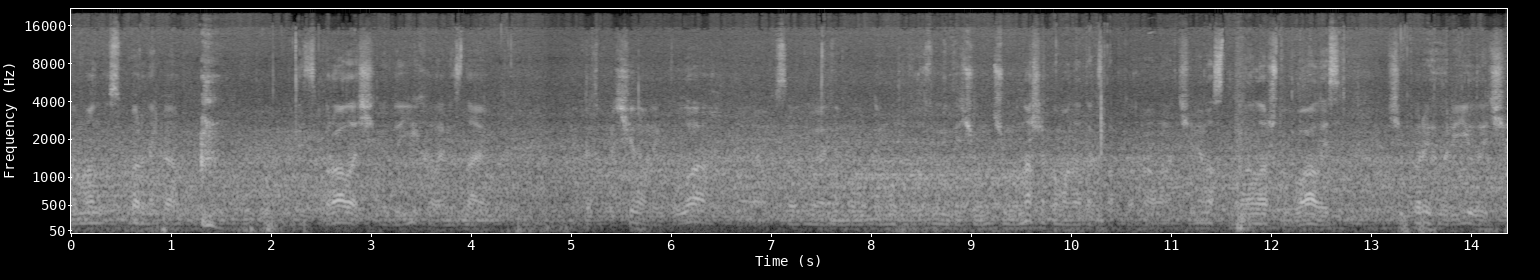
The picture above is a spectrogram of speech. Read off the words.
Команда суперника не зібрала, ще не доїхала, не знаю. Якась причина в них була. Все одно я не можу, не можу зрозуміти, чому, чому наша команда так слабко грала. Чи не нас налаштувались, чи перегоріли, чи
